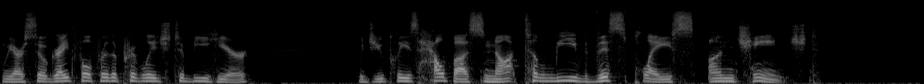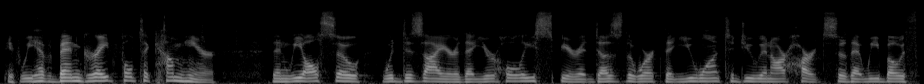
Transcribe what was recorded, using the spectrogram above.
We are so grateful for the privilege to be here. Would you please help us not to leave this place unchanged? if we have been grateful to come here, then we also would desire that your Holy Spirit does the work that you want to do in our hearts so that we both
